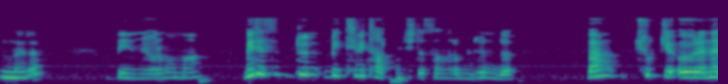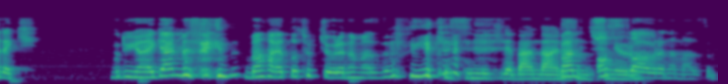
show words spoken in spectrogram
bunları? Bilmiyorum ama birisi dün bir tweet atmıştı sanırım dündü. Ben Türkçe öğrenerek bu dünyaya gelmeseydim ben hayatta Türkçe öğrenemezdim. Kesinlikle ben de aynısını ben düşünüyorum. asla öğrenemezdim.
